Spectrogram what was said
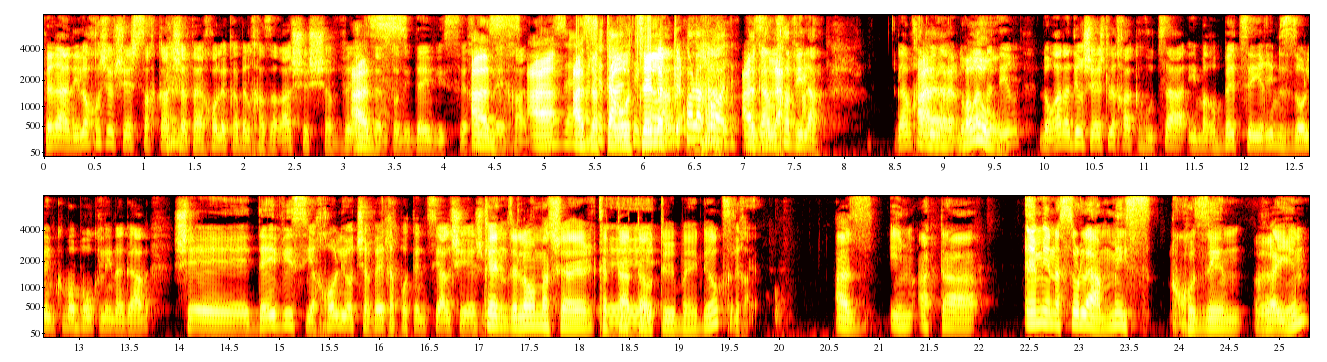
תראה, אני לא חושב שיש שחקן שאתה יכול לקבל חזרה ששווה את אנטוני דייוויס אחד אז, לאחד. ה- זה מה אז אתה שטענתי רוצה... כל- הכבוד. אז וגם ל- חבילה. גם חבילה, אה, נורא ברור. נדיר, נורא נדיר שיש לך קבוצה עם הרבה צעירים זולים כמו ברוקלין אגב, שדייוויס יכול להיות שווה את הפוטנציאל שיש כן, בו. זה לא מה שקטעת אה, אותי בדיוק. סליחה. אז אם אתה... הם ינסו להעמיס חוזים רעים,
